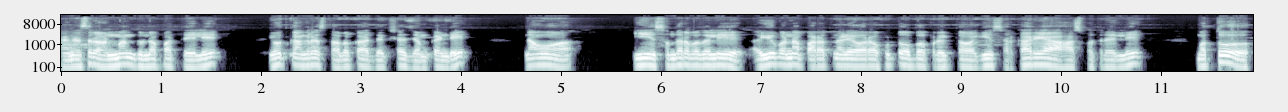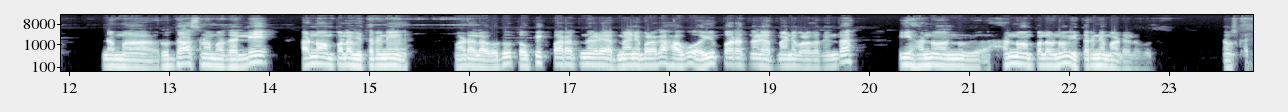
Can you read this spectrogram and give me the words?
ನನ್ನ ಹೆಸರು ಹನುಮಾನ್ ದುಂಡಪ್ಪ ತೇಲಿ, ಯೂತ್ ಕಾಂಗ್ರೆಸ್ ತಾಲೂಕಾ ಅಧ್ಯಕ್ಷ ಜಮಖಂಡಿ ನಾವು ಈ ಸಂದರ್ಭದಲ್ಲಿ ಅಯ್ಯೂಬಣ್ಣ ಪಾರತ್ನಳ್ಳಿ ಅವರ ಹುಟ್ಟುಹಬ್ಬ ಪ್ರಯುಕ್ತವಾಗಿ ಸರ್ಕಾರಿ ಆಸ್ಪತ್ರೆಯಲ್ಲಿ ಮತ್ತು ನಮ್ಮ ವೃದ್ಧಾಶ್ರಮದಲ್ಲಿ ಹಣ್ಣು ಹಂಪಲ ವಿತರಣೆ ಮಾಡಲಾಗುವುದು ತೌಫಿಕ್ ಪಾರತ್ನಾಳಿ ಅಭಿಮಾನಿ ಬಳಗ ಹಾಗೂ ಅಯ್ಯೂಬ್ ಪಾರತ್ನಾಳಿ ಅಭಿಮಾನಿ ಬಳಗದಿಂದ ಈ ಹಣ್ಣು ಹಣ್ಣು ಹಣ್ಣು ಹಂಪಲವನ್ನು ವಿತರಣೆ ಮಾಡಲಾಗುವುದು. ನಮಸ್ಕಾರ.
